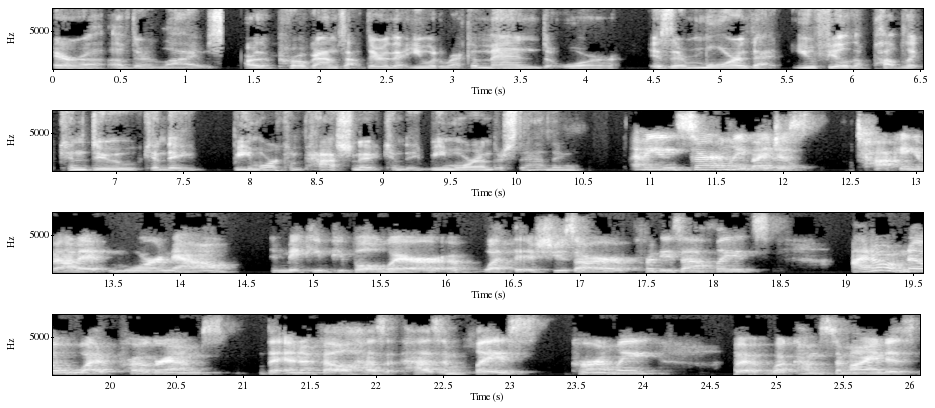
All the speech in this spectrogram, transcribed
era of their lives. Are there programs out there that you would recommend, or is there more that you feel the public can do? Can they be more compassionate? Can they be more understanding? I mean, certainly by just talking about it more now and making people aware of what the issues are for these athletes. I don't know what programs the NFL has has in place currently, but what comes to mind is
